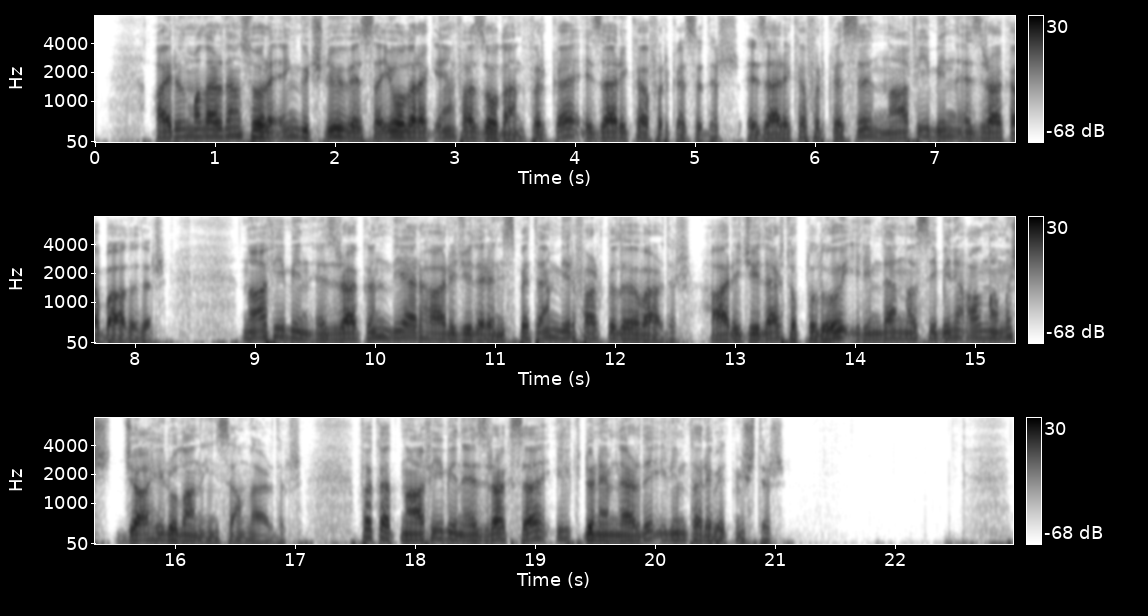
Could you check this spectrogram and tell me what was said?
Ayrılmalardan sonra en güçlü ve sayı olarak en fazla olan fırka Ezarika fırkasıdır. Ezarika fırkası Nafi bin Ezrak'a bağlıdır. Nafi bin Ezrak'ın diğer haricilere nispeten bir farklılığı vardır. Hariciler topluluğu ilimden nasibini almamış, cahil olan insanlardır. Fakat Nafi bin Ezrak ise ilk dönemlerde ilim talep etmiştir.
